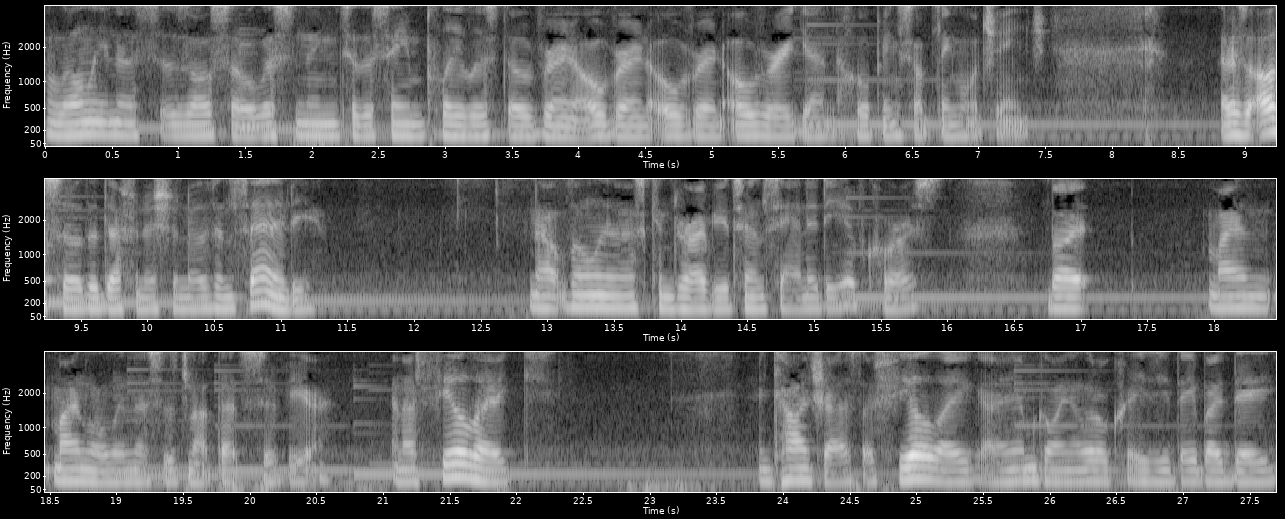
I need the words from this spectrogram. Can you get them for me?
Loneliness is also listening to the same playlist over and over and over and over again, hoping something will change. That is also the definition of insanity. Now, loneliness can drive you to insanity, of course, but my my loneliness is not that severe. And I feel like in contrast, I feel like I am going a little crazy day by day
